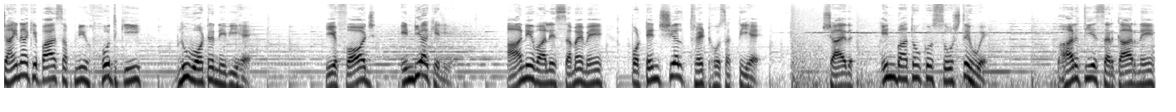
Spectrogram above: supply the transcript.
चाइना के पास अपनी खुद की ब्लू वाटर नेवी है। यह फौज इंडिया के लिए आने वाले समय में पोटेंशियल थ्रेट हो सकती है। शायद इन बातों को सोचते हुए, भारतीय सरकार ने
